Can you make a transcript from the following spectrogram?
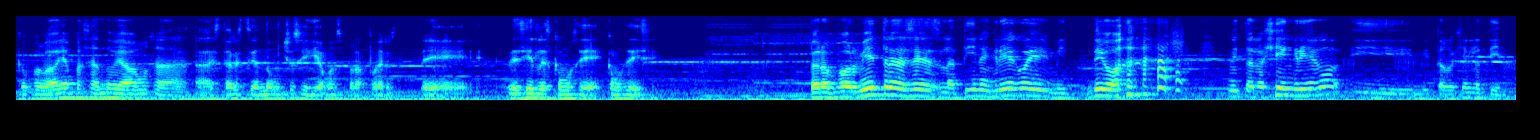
conforme vayan pasando, ya vamos a, a estar estudiando muchos idiomas para poder eh, decirles cómo se, cómo se dice. Pero por mientras es latín en griego y mi, digo mitología en griego y mitología en latín.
